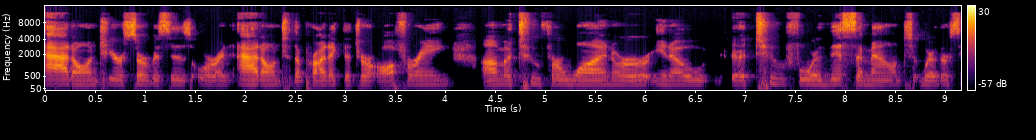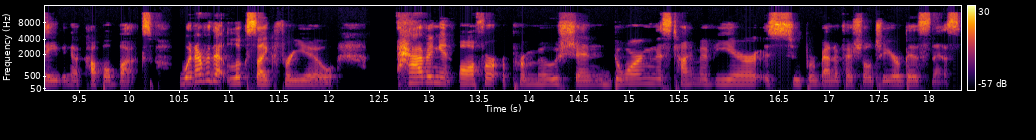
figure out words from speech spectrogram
add-on to your services or an add-on to the product that you're offering um, a two for one or you know a two for this amount where they're saving a couple bucks. Whatever that looks like for you having an offer or promotion during this time of year is super beneficial to your business.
